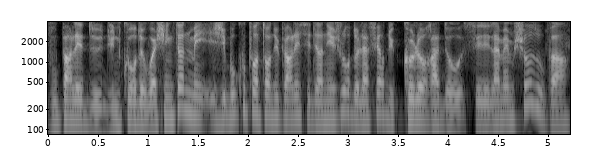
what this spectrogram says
Vous parlez d'une cour de Washington, mais j'ai beaucoup entendu parler ces derniers jours de l'affaire du Colorado. C'est la même chose ou pas?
